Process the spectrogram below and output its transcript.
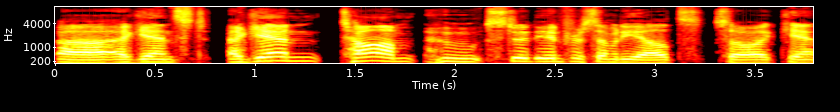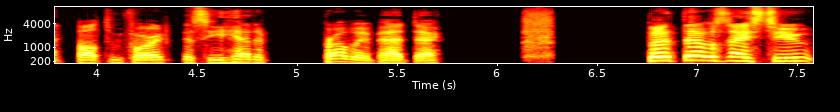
uh, against again Tom, who stood in for somebody else. So I can't fault him for it because he had a, probably a bad deck. But that was nice too.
